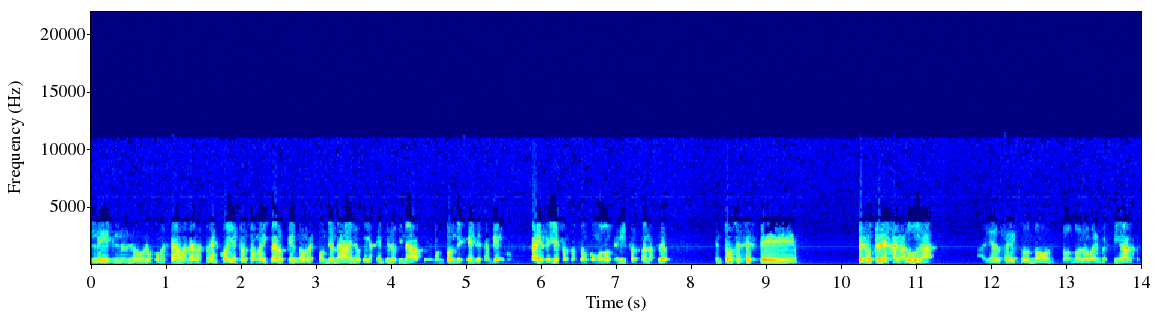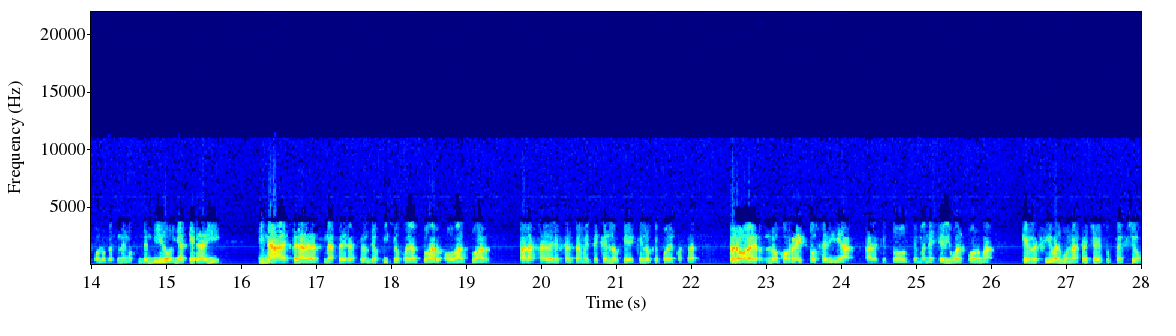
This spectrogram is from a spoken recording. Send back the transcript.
le, lo, lo comenzaba a mandar fresco a Jefferson ahí, claro, que él no respondió nada de lo que la gente le opinaba, un montón de gente también, live de Jefferson son como 12.000 personas, creo, entonces, este, pero te deja la duda. Alianza esto no, no, no lo va a investigar, por lo que tenemos entendido, ya queda ahí. Y nada, esperar a ver si la federación de oficio puede actuar o va a actuar para saber exactamente qué es lo que, qué es lo que puede pasar. Pero a ver, lo correcto sería, para que todo se maneje de igual forma, que reciba alguna fecha de suspensión.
